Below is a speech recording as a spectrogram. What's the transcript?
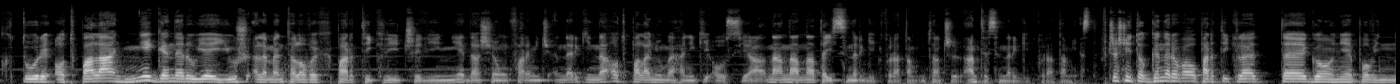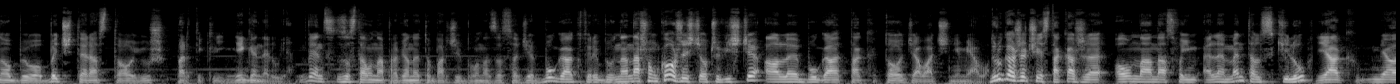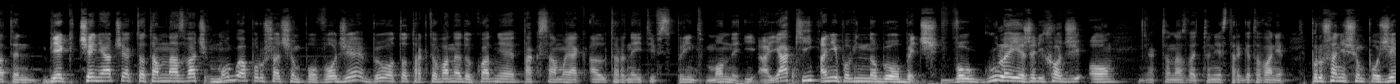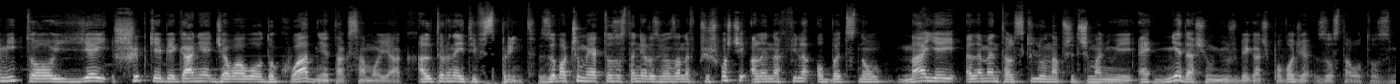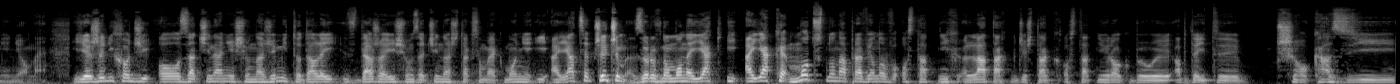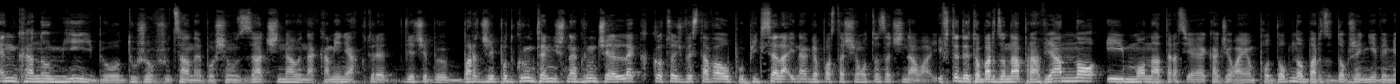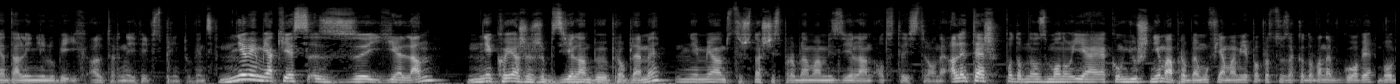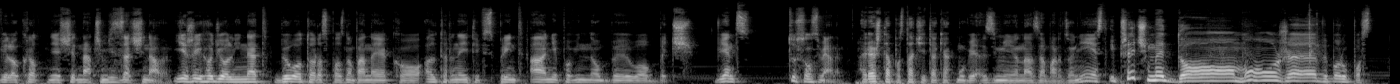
który odpala, nie generuje już elementalowych partikli, czyli nie da się farmić energii na odpalaniu mechaniki OSIA, na, na, na tej synergii, która tam, znaczy antysynergii, która tam jest. Wcześniej to generowało partikle, tego nie powinno było być, teraz to już partikli nie generuje. Więc zostało naprawione, to bardziej było na zasadzie buga, który był na naszą korzyść oczywiście, ale buga tak to działać nie miało. Druga rzecz jest taka, że ona na swoim elemental skillu, jak miała ten bieg cienia, czy jak to tam nazwać, mogła poruszać się po wodzie. Było to traktowane dokładnie tak samo jak Alternative Sprint Mony i Ayaki, a nie powinno było być. W ogóle, jeżeli chodzi o jak to nazwać, to nie jest targetowanie. Poruszanie się po ziemi, to jej szybkie bieganie działało dokładnie tak samo jak Alternative Sprint. Zobaczymy, jak to zostanie rozwiązane w przyszłości, ale na chwilę obecną na jej elemental skillu, na przytrzymaniu jej E, nie da się już biegać po wodzie, zostało to zmienione. Jeżeli chodzi o zacinanie się na ziemi, to dalej zdarza jej się zacinać tak samo jak Monie i Ajace, przy czym zarówno Monę jak i Ajakę mocno naprawiono w ostatnich latach, gdzieś tak ostatni rok były update'y przy okazji enkanomii było dużo wrzucane, bo się zacinały na kamieniach, które, wiecie, były bardziej pod gruntem niż na gruncie, lekko coś wystawało pół piksela i nagle postać się o to zacinała. I wtedy to bardzo naprawiano i Mona teraz i Jajaka działają podobno bardzo dobrze, nie wiem, ja dalej nie lubię ich alternative sprintu, więc nie wiem jak jest z Jelan, nie kojarzę, żeby z Jelan były problemy. Nie miałem styczności z problemami z Jelan od tej strony. Ale też podobno z Moną i ja, jaką już nie ma problemów, ja mam je po prostu zakodowane w głowie, bo wielokrotnie się na czymś zacinałem. Jeżeli chodzi o Linet, było to rozpoznawane jako Alternative Sprint, a nie powinno było być. Więc tu są zmiany. Reszta postaci, tak jak mówię, zmieniona za bardzo nie jest. I przejdźmy do może wyboru postaci.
